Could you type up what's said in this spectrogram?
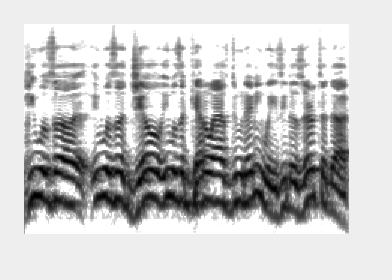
he was a he was a jail he was a ghetto ass dude anyways. He deserved to die.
